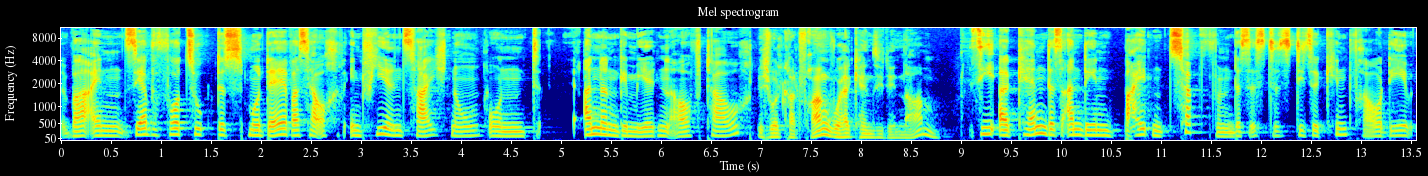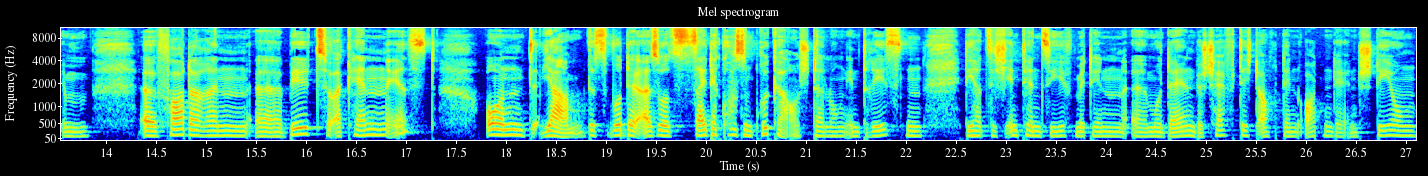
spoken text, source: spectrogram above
war ein sehr bevorzugtes Modell, was ja auch in vielen Zeichnungen und anderen Gemälden auftaucht. Ich wollte gerade fragen, woher kennen Sie den Namen? Sie erkennen das an den beiden Zöpfen. Das ist das, diese Kindfrau, die im äh, vorderen äh, Bild zu erkennen ist. Und ja, das wurde also seit der großen Brücke-Ausstellung in Dresden, die hat sich intensiv mit den äh, Modellen beschäftigt, auch den Orten der Entstehung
